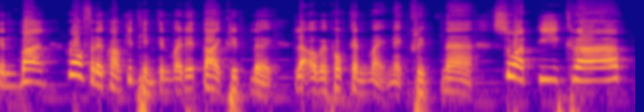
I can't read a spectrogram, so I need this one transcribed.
กันบ้างรอแสดงความคิดเห็นกันไว้ได้ใต้คลิปเลย แล้วเอาไปพบกันใหม่ในคลิปหน้า สวัสดีครับ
